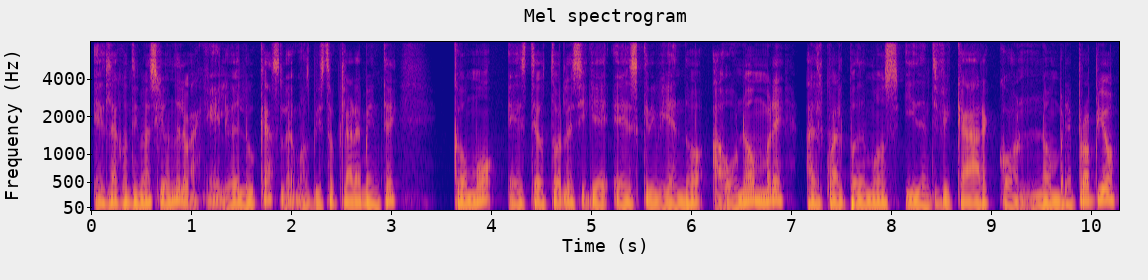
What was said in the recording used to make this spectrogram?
es la continuación del Evangelio de Lucas, lo hemos visto claramente, cómo este autor le sigue escribiendo a un hombre al cual podemos identificar con nombre propio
